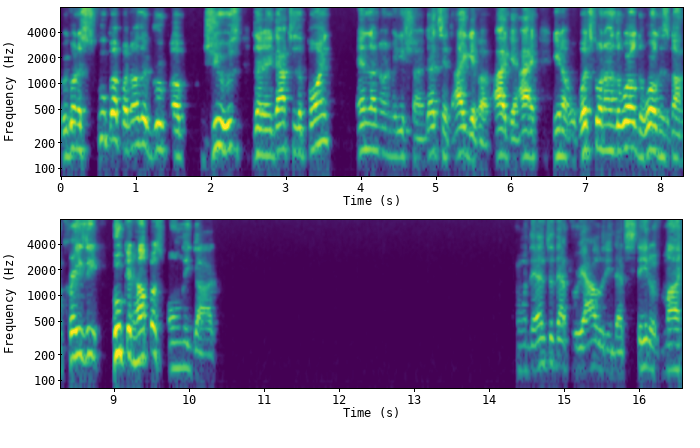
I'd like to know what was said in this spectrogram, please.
we're going to scoop up another group of jews that have got to the point and Lanon Mirishan. That's it. I give up. I get I you know what's going on in the world? The world has gone crazy. Who can help us? Only God. And when they enter that reality, that state of mind,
